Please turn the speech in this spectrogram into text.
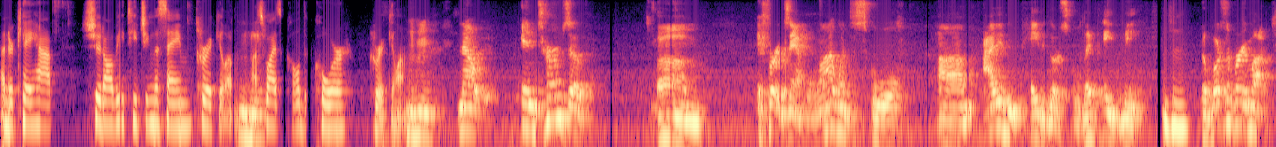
under CAAHEP should all be teaching the same curriculum. That's why it's called the core curriculum. Now, in terms of, um, if, for example, when I went to school, um, I didn't pay to go to school. They paid me. It wasn't very much,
